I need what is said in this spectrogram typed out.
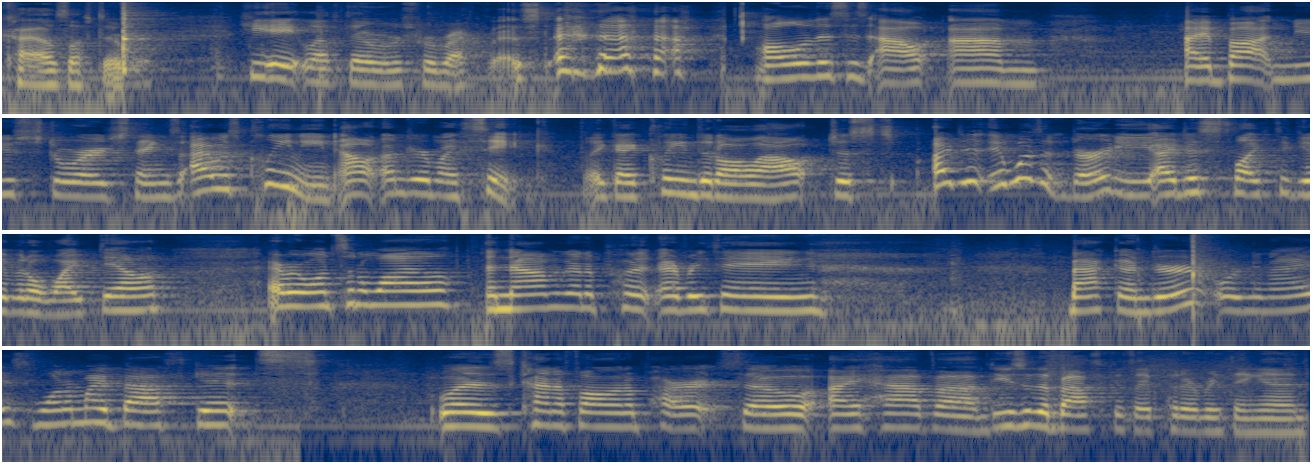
Kyle's leftover. He ate leftovers for breakfast. all of this is out. Um, I bought new storage things. I was cleaning out under my sink. Like I cleaned it all out. Just, I just, it wasn't dirty. I just like to give it a wipe down every once in a while. And now I'm gonna put everything back under, organized. One of my baskets was kind of falling apart. So I have, um, these are the baskets I put everything in.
